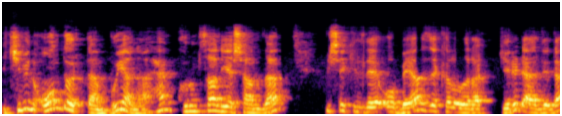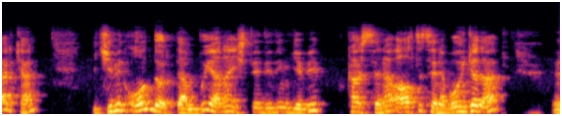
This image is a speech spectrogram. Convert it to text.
2014'ten bu yana hem kurumsal yaşamda bir şekilde o beyaz yakalı olarak gelir elde ederken 2014'ten bu yana işte dediğim gibi kaç sene 6 sene boyunca da e,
